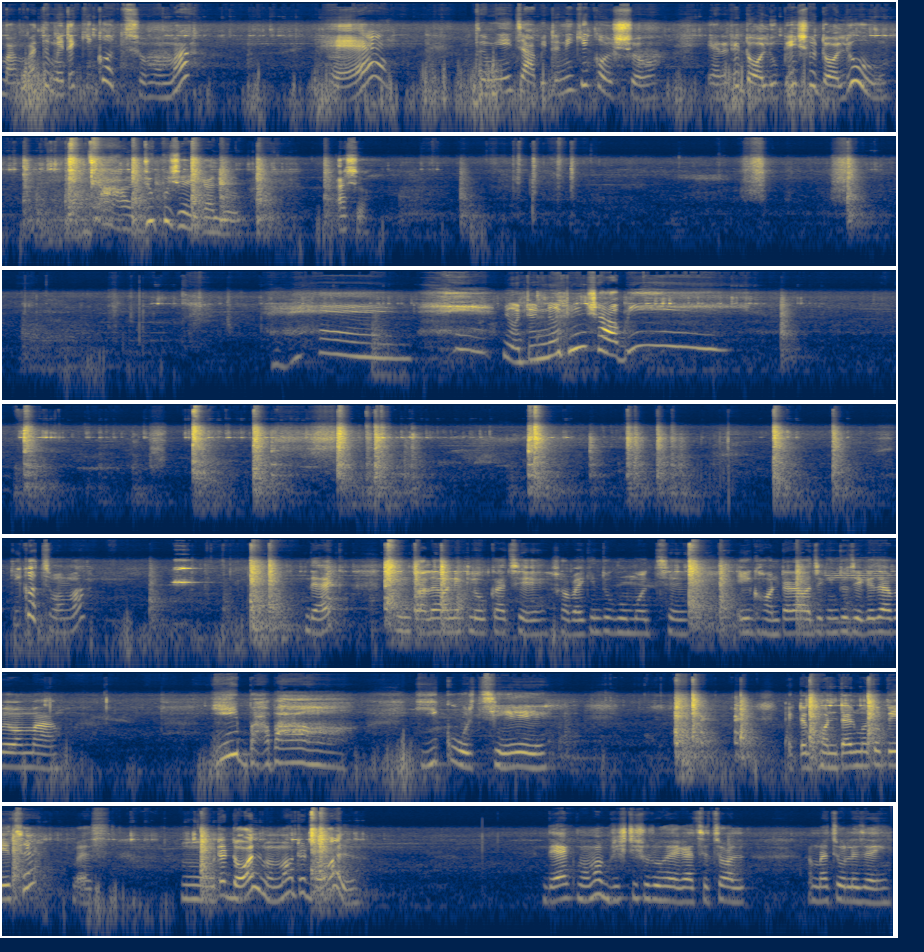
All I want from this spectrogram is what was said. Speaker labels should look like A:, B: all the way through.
A: মাম্মা তুমি এটা কি করছ মাম্মা? হ্যাঁ তুমি এই চাবিটা নিয়ে কি করছ? এর একটা ডলু পেয়েছ ডলু? যা ডুপুস হয়ে গেল। আসো। হ্যাঁ, নতুন নতুন চাবি। কি করছ মামা? দেখ, তিনতলায় অনেক লোক আছে, সবাই কিন্তু ঘুমোচ্ছে। এই ঘণ্টার আওয়াজে কিন্তু জেগে যাবে মামা। এই বাবা, কি করছে? একটা ঘণ্টার মতো পেয়েছে, ব্যাস। হুম, ওটা ডল মামা, ওটা ডল। দেখ মামা, বৃষ্টি শুরু হয়ে গেছে, চল, আমরা চলে যাই।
